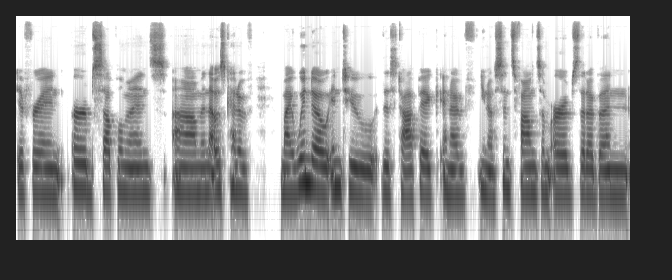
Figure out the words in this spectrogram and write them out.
different herb supplements. Um, and that was kind of my window into this topic. And I've, you know, since found some herbs that have been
